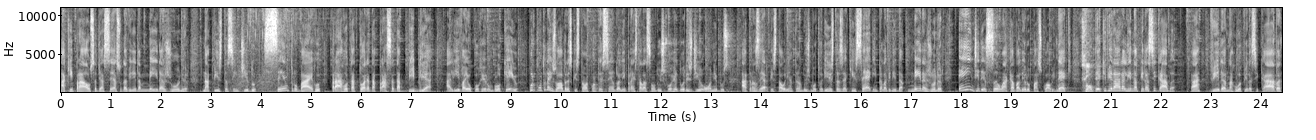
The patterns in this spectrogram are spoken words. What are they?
aqui para a alça de acesso da Avenida Meira Júnior, na pista sentido centro-bairro para a rotatória da Praça da Bíblia. Ali vai ocorrer um bloqueio por conta das obras que estão acontecendo ali para a instalação dos corredores de ônibus. A Transerp está orientando os motoristas é que seguem pela Avenida Meira Júnior em direção a Cavaleiro Pascoal e NEC, vão ter que virar ali na Piracicaba. Tá? Vira na rua Piracicaba,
